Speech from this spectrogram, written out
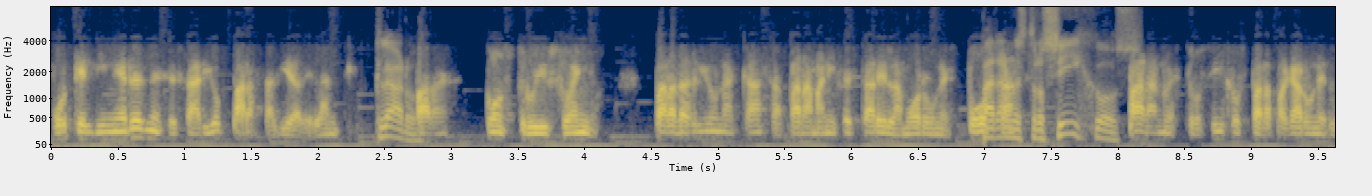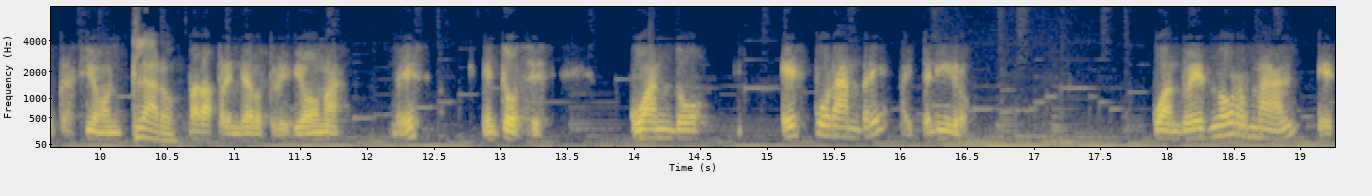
Porque el dinero es necesario para salir adelante, Claro. para construir sueños, para darle una casa, para manifestar el amor a una esposa, Para nuestros hijos. para nuestros hijos, para pagar una educación, Claro. para aprender otro idioma, ¿ves? Entonces, cuando es por hambre, hay peligro. Cuando es normal, es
